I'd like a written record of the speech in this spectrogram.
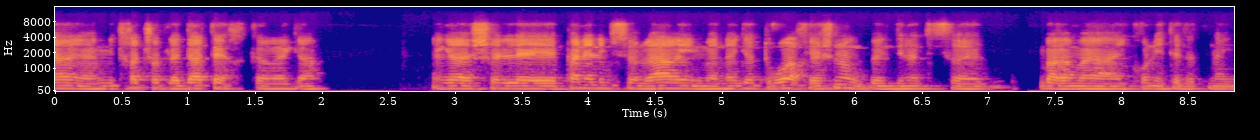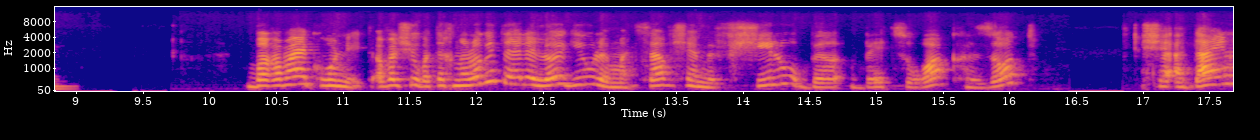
אה, מתחדשות לדעתך כרגע? של פאנלים סולאריים, אנרגיות רוח, יש לנו במדינת ישראל ברמה העקרונית את התנאים. ברמה העקרונית, אבל שוב, הטכנולוגיות האלה לא הגיעו למצב שהם הבשילו בצורה כזאת שעדיין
